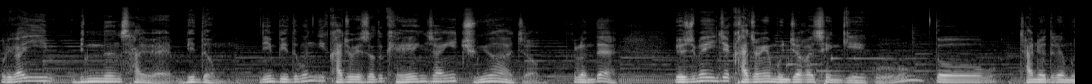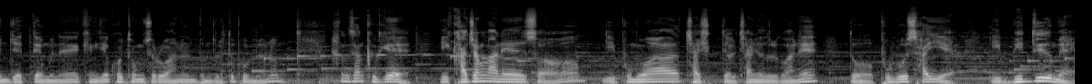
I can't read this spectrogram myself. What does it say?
우리가 이 믿는 사회, 믿음, 이 믿음은 이 가족에서도 굉장히 중요하죠. 그런데 요즘에 이제 가정에 문제가 생기고 또 자녀들의 문제 때문에 굉장히 고통스러워하는 분들도 보면은 항상 그게 이 가정 안에서 이 부모와 자식들, 자녀들 간에 또 부부 사이에 이 믿음의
